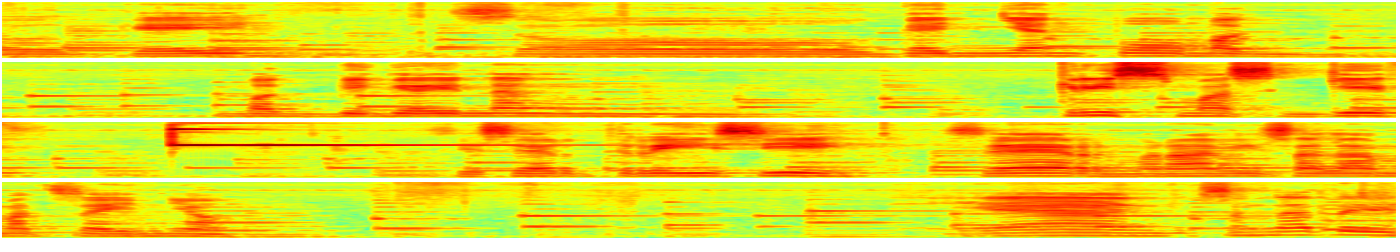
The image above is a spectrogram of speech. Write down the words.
Okay? So, ganyan po mag magbigay ng Christmas gift si Sir Tracy. Sir, maraming salamat sa inyo. Ayan, buksan natin.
